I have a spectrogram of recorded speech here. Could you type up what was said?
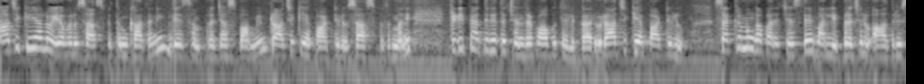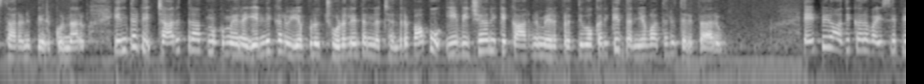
రాజకీయాలు ఎవరు శాశ్వతం కాదని దేశం ప్రజాస్వామ్యం రాజకీయ పార్టీలు శాశ్వతమని టీడీపీ అధినేత చంద్రబాబు తెలిపారు. రాజకీయ పార్టీలు సక్రమంగా పనిచేస్తే మళ్ళీ ప్రజలు ఆదరిస్తారని పేర్కొన్నారు. ఇంతటి చారిత్రాత్మకమైన ఎన్నికలు ఎప్పుడూ చూడలేదన్న చంద్రబాబు ఈ విజయానికి కారణమైన ప్రతి ఒక్కరికి ధన్యవాదాలు తెలిపారు. ఏపీలో అధికార వైసీపీ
